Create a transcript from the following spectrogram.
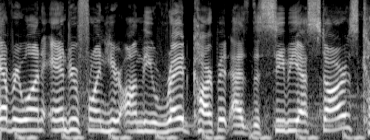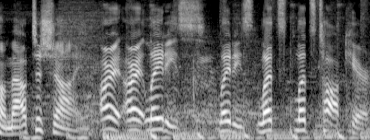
everyone, Andrew Freund here on the red carpet as the CBS stars come out to shine. All right, all right, ladies, ladies, let's let's talk here.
